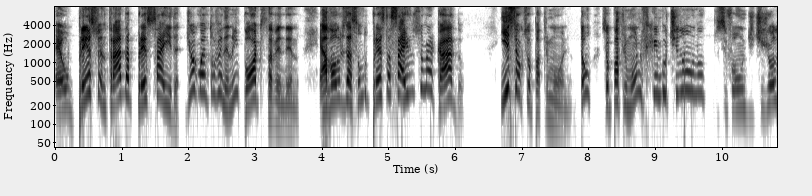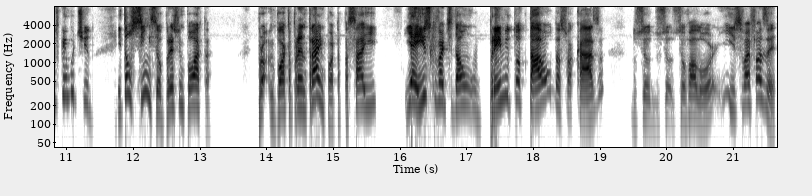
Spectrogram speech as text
É o preço entrada, preço saída. Diogo, mas não estou vendendo. Não importa se está vendendo. É a valorização do preço da saída do seu mercado. Isso é o seu patrimônio. Então, seu patrimônio fica embutido, no, se for um de tijolo, fica embutido. Então, sim, seu preço importa. Importa para entrar, importa para sair. E é isso que vai te dar um, um prêmio total da sua casa, do seu, do seu, do seu valor, e isso vai fazer.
